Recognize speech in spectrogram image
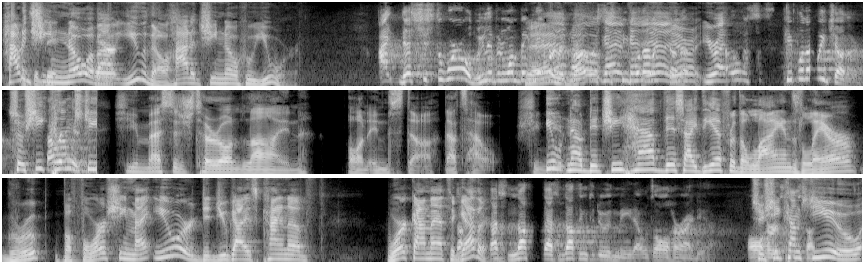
How did It's a she bit- know about you, though? How did she know who you were? I, that's just the world. We live in one big Yeah, neighborhood, no, bro. It's okay, people okay, know yeah, each other. you're- you're right. It's just people know each other. So she That's how it comes to you. He messaged her online on Insta. That's how She knew. You now did she have this idea for the Lions Lair group before she met you, or did you guys kind of work on that together? That's not. That's nothing to do with me. That was all her idea. All so hers she comes stuff. to you,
